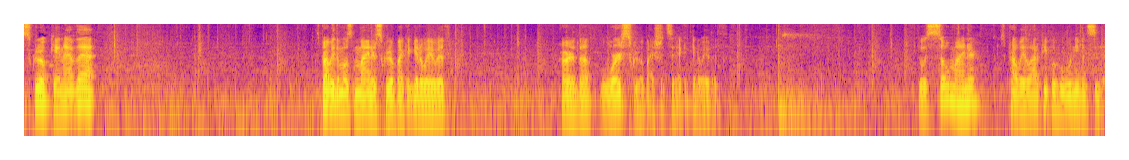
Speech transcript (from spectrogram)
A screw up. Can't have that. It's probably the most minor screw up I could get away with. Or the worst screw up, I should say, I could get away with. It was so minor, there's probably a lot of people who wouldn't even see it.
